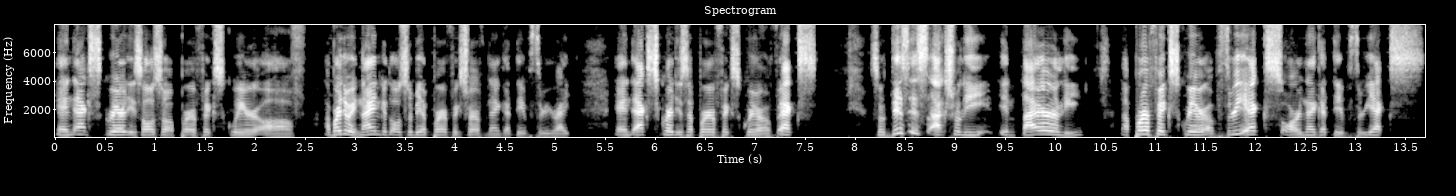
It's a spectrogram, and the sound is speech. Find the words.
and x squared is also a perfect square of, uh, by the way, 9 could also be a perfect square of negative 3, right? And x squared is a perfect square of x. So this is actually entirely a perfect square of 3x or negative 3x.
